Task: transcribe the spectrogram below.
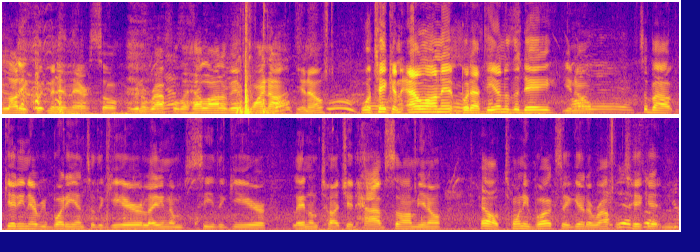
a lot of equipment in there. So we're gonna raffle the hell out of it. Why not? You know, we'll take an L on it, but at the end of the day, you know, it's about getting everybody into the gear, letting them see the gear, letting them touch it, have some. You know, hell, 20 bucks they get a raffle ticket and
